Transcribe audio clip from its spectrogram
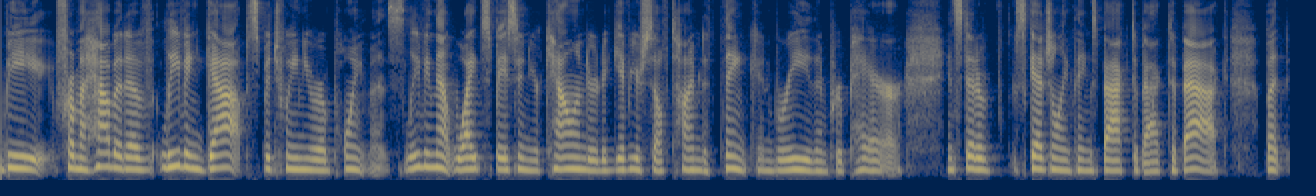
be from a habit of leaving gaps between your appointments, leaving that white space in your calendar to give yourself time to think and breathe and prepare instead of scheduling things back to back to back, but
